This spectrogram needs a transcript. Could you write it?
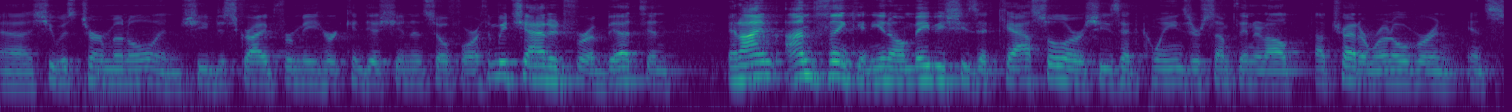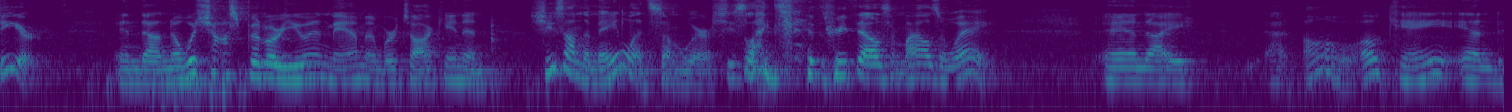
Uh, she was terminal, and she described for me her condition and so forth. And we chatted for a bit, and, and I'm, I'm thinking, you know, maybe she's at Castle or she's at Queens or something, and I'll, I'll try to run over and, and see her. And uh, no, which hospital are you in, ma'am? And we're talking, and she's on the mainland somewhere. She's like 3,000 miles away. And I, oh, okay. And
